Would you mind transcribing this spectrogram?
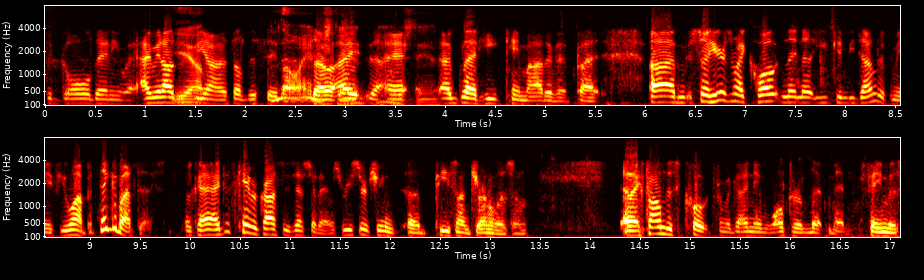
the gold anyway. I mean, I'll just Yeah. be honest. I'll just say No, that. I so. I I, understand. I, am glad he came out of it. But um, so here's my quote, and then uh, you can be done with me if you want. But think about this, okay? I just came across this yesterday. I was researching a piece on journalism, and I found this quote from a guy named Walter Lippmann, famous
